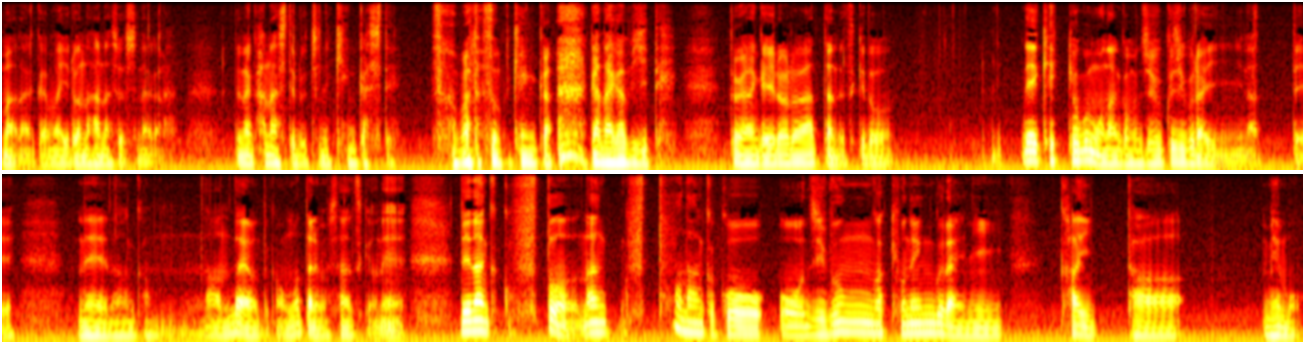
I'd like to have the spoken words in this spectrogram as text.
まあなんかまあいろんな話をしながら。でなんか話してるうちに喧嘩して そうまたその喧嘩が長引いてとかなんかいろいろあったんですけどで結局もうなんかもう19時ぐらいになってねなんかなんだよとか思ったりもしたんですけどね。でなんかこうふとなんふとなんかこう自分が去年ぐらいに書いたメモ、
